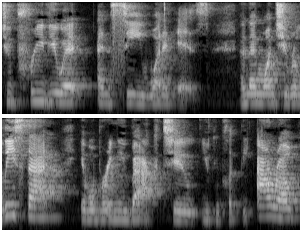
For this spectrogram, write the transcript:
to preview it and see what it is. And then once you release that, it will bring you back to, you can click the arrow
